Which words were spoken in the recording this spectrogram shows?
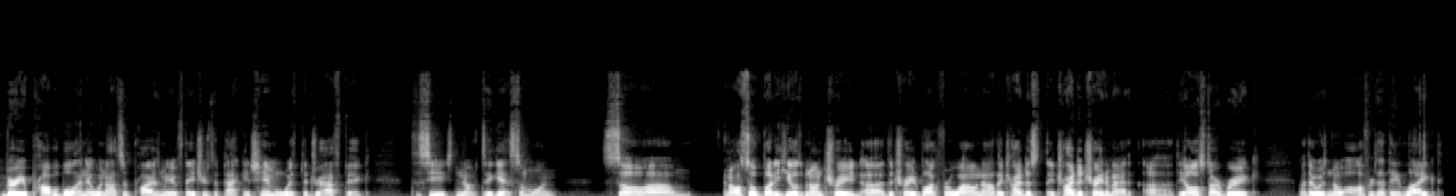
very probable, and it would not surprise me if they choose to package him with the draft pick to see you know to get someone. So um, and also Buddy Hield's been on trade uh, the trade block for a while now. They tried to they tried to trade him at uh, the All Star break, but there was no offers that they liked.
